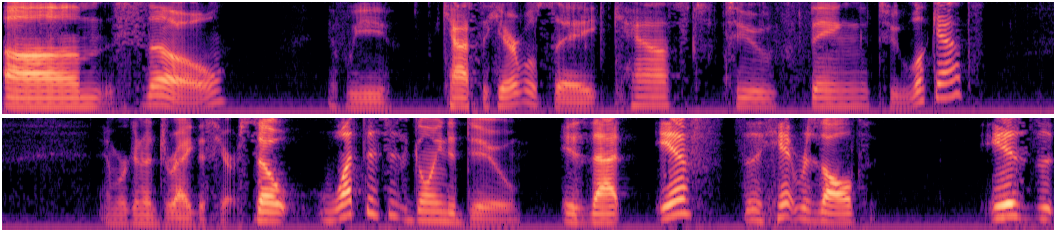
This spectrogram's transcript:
Um, so if we cast it here, we'll say cast to thing to look at. And we're going to drag this here. So what this is going to do is that if the hit result is the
